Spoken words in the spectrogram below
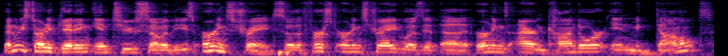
Then we started getting into some of these earnings trades. So the first earnings trade was uh, earnings iron condor in McDonald's,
